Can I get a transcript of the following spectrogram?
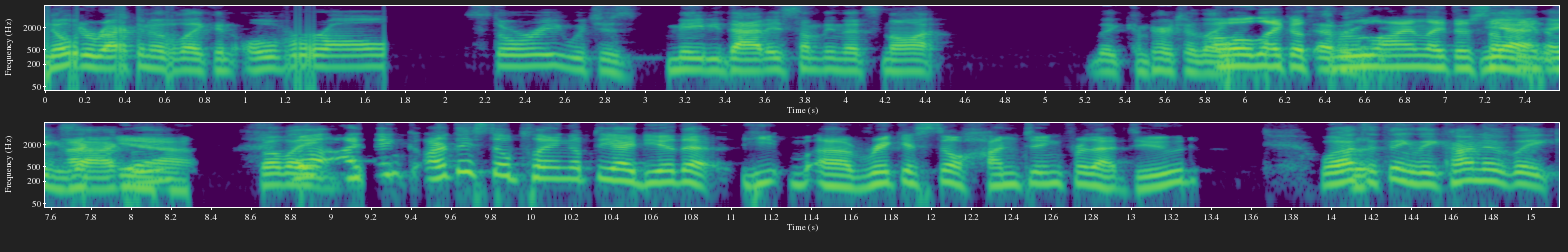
no direction of like an overall story, which is maybe that is something that's not like compared to like oh, like a episode- through line, like there's something. Yeah, the back- exactly. Yeah. but like well, I think aren't they still playing up the idea that he uh, Rick is still hunting for that dude? well that's the- the thing. They kind of like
